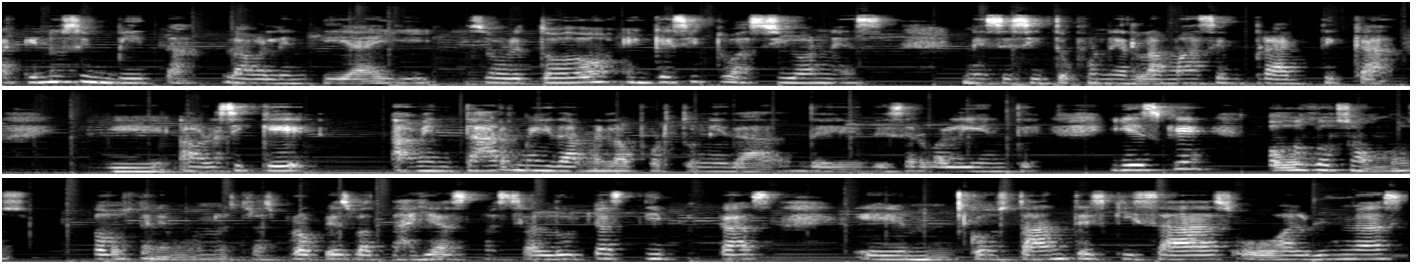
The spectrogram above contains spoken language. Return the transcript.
¿A qué nos invita la valentía y sobre todo en qué situaciones necesito ponerla más en práctica? Eh, ahora sí que aventarme y darme la oportunidad de, de, ser valiente. Y es que todos lo somos, todos tenemos nuestras propias batallas, nuestras luchas típicas, em, constantes quizás, o algunas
